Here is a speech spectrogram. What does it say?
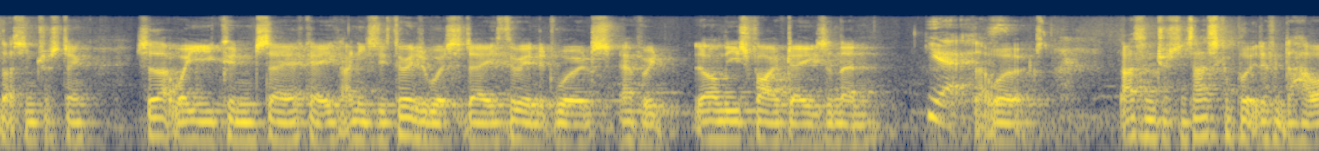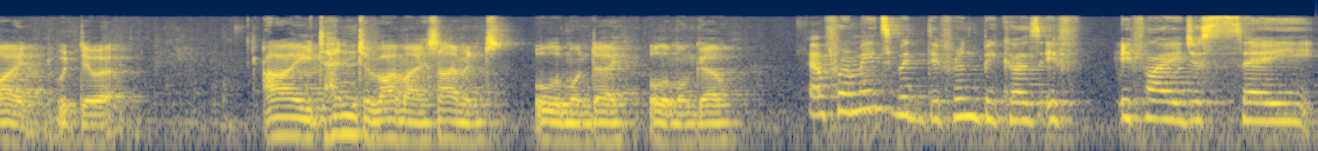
That's interesting. So that way you can say, okay, I need to do 300 words today, 300 words every on these five days, and then Yes. that works. That's interesting. So that's completely different to how I would do it. I tend to write my assignments all in one day, all in one go. And for me, it's a bit different because if if I just say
